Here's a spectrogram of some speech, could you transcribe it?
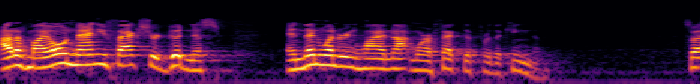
out of my own manufactured goodness, and then wondering why I'm not more effective for the kingdom. So,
